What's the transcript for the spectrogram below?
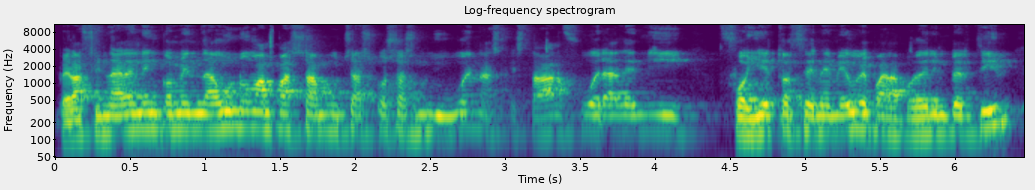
pero al final en Encomienda 1 me han pasado muchas cosas muy buenas que estaban fuera de mi folleto CNMV para poder invertir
